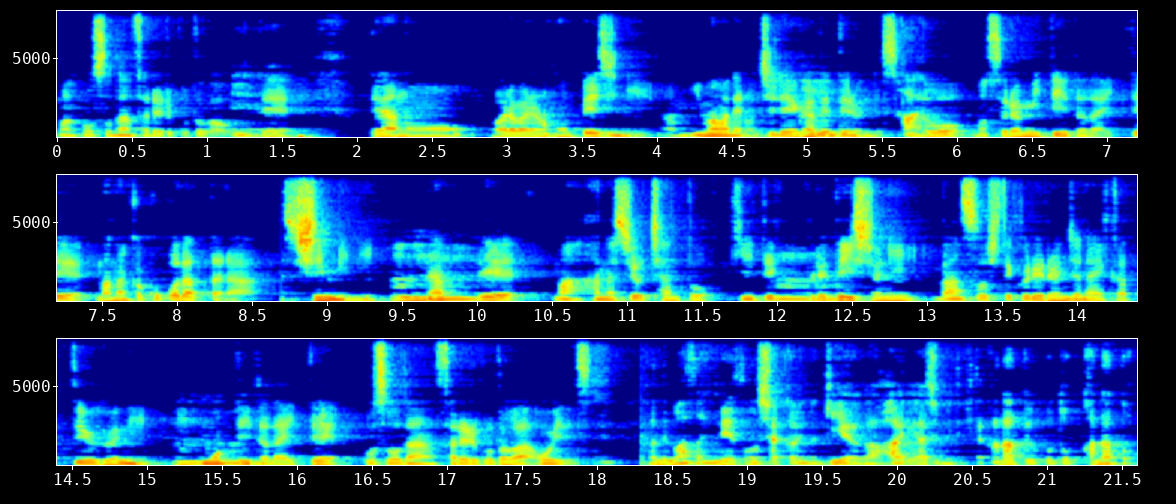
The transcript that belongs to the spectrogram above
まあ、ご相談されることが多くて、えー、で、あの、我々のホームページに今までの事例が出てるんですけど、うんはい、まあ、それを見ていただいて、まあ、なんかここだったら親身になって、まあ、話をちゃんと聞いてくれて一緒に伴走してくれるんじゃないかっていうふうに思っていただいて、ご相談されることが多いですね。でまさにね、その社会のギアが入り始めてきたかなということかなと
